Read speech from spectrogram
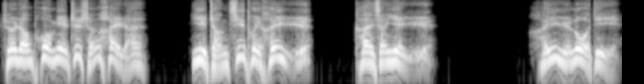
这让破灭之神骇然，一掌击退黑羽，看向夜雨。黑羽落地，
